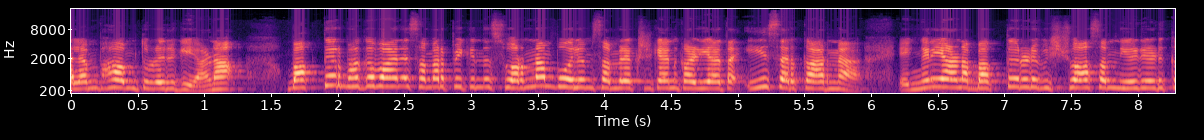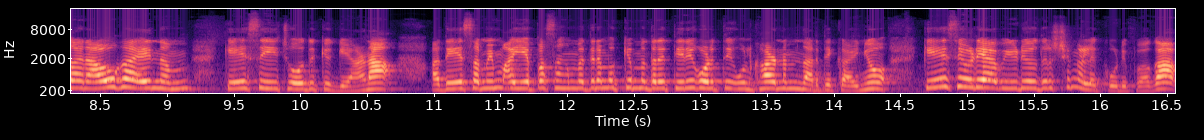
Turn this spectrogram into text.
അലംഭാവം തുടരുകയാണ്. ഭക്തർ ഭഗവാന് സമർപ്പിക്കുന്ന സ്വർണം പോലും സംരക്ഷിക്കാൻ കഴിയാത്ത ഈ സർക്കാരിന് എങ്ങനെയാണ് ഭക്തരുടെ വിശ്വാസം നേടിയെടുക്കാനാവുക എന്നും കെ സി ചോദിക്കുകയാണ്. അതേസമയം അയ്യപ്പ സംഗമത്തിന് മുഖ്യമന്ത്രി തിരികൊളുത്തി ഉദ്ഘാടനം നടത്തി കഴിഞ്ഞു കെ സിയുടെ ആ വീഡിയോ ദൃശ്യങ്ങളിൽ കൂടി പോകാം.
